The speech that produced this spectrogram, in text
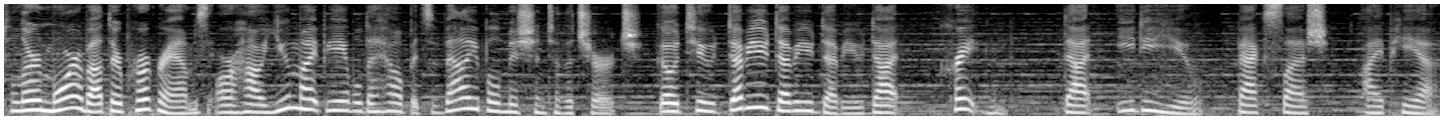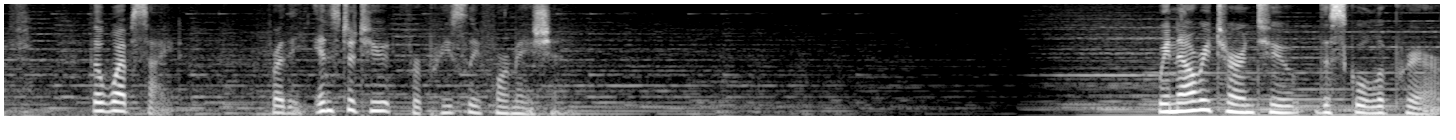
To learn more about their programs or how you might be able to help its valuable mission to the Church, go to www.creighton.edu backslash IPF, the website for the Institute for Priestly Formation. We now return to the School of Prayer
